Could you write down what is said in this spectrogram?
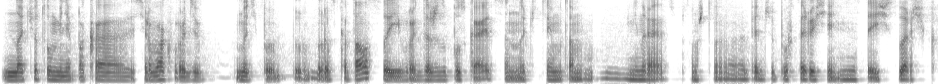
Но что-то у меня пока сервак вроде ну, типа, раскатался и вроде даже запускается, но что-то ему там не нравится, потому что, опять же, повторюсь, я не настоящий сварщик.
